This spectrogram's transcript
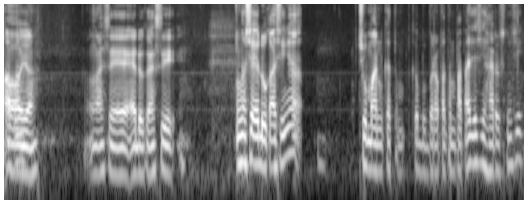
Oh, apa? Oh ya. Ngasih edukasi. Ngasih edukasinya cuman ke ke beberapa tempat aja sih harusnya sih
